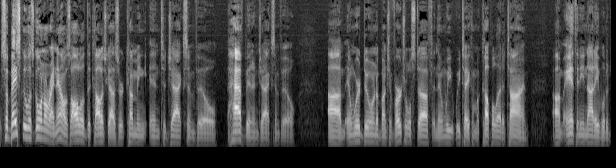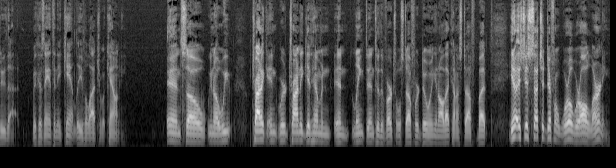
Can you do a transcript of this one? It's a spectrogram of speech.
so basically what's going on right now is all of the college guys are coming into Jacksonville, have been in Jacksonville, um, and we're doing a bunch of virtual stuff, and then we, we take them a couple at a time. Um, Anthony not able to do that because Anthony can't leave Alachua County. And so, you know, we try to we're trying to get him and in linked into the virtual stuff we're doing and all that kind of stuff. But you know, it's just such a different world we're all learning,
